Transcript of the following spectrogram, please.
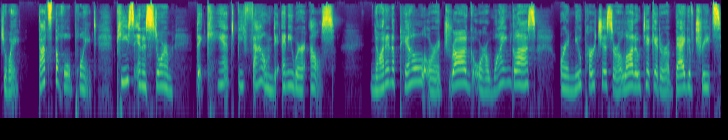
joy. That's the whole point. Peace in a storm that can't be found anywhere else. Not in a pill or a drug or a wine glass or a new purchase or a lotto ticket or a bag of treats.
